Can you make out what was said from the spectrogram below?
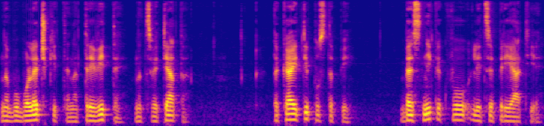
на боболечките, на тревите, на цветята, така и ти постъпи, без никакво лицеприятие.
